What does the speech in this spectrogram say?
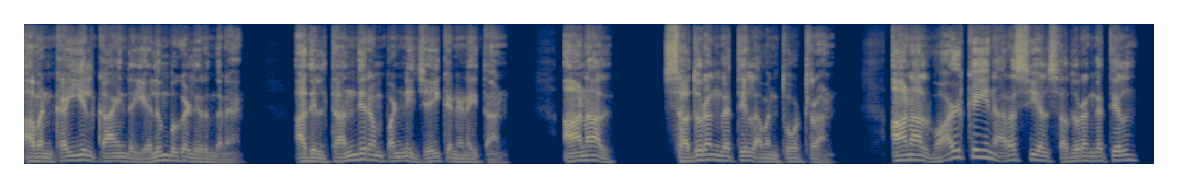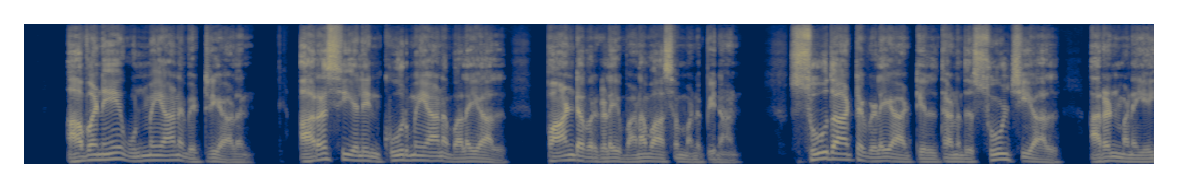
அவன் கையில் காய்ந்த எலும்புகள் இருந்தன. அதில் தந்திரம் பண்ணி ஜெயிக்க நினைத்தான். ஆனால் சதுரங்கத்தில் அவன் தோற்றான். ஆனால் வாழ்க்கையின் அரசியல் சதுரங்கத்தில் அவனே உண்மையான வெற்றியாளன். அரசியலின் கூர்மையான வலையால் பாண்டவர்களை வனவாசம் அனுப்பினான். சூதாட்ட விளையாட்டில் தனது சூழ்ச்சியால் அரண்மனையை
